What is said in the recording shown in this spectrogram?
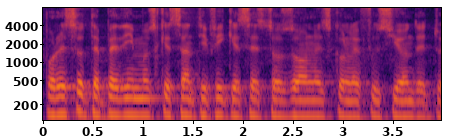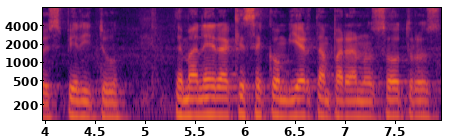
Por eso te pedimos que santifiques estos dones con la efusión de tu Espíritu, de manera que se conviertan para nosotros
